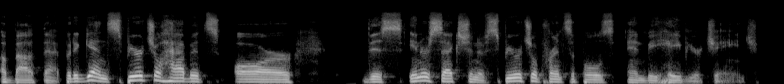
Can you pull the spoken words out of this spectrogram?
about that. But again, spiritual habits are this intersection of spiritual principles and behavior change.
